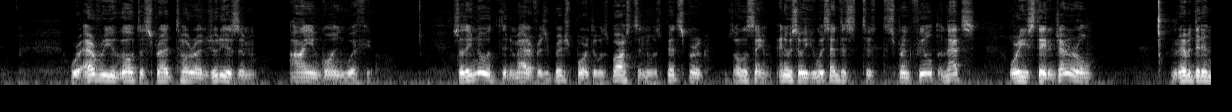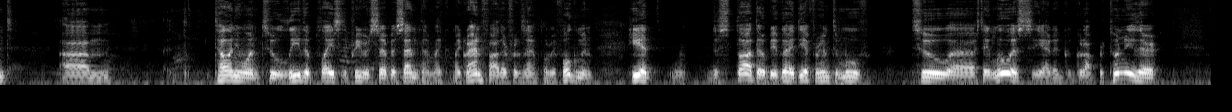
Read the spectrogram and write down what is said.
wherever you go to spread Torah and Judaism, I am going with you. So they knew it didn't matter if it was Bridgeport, it was Boston, it was Pittsburgh, it's all the same. Anyway, so he was sent to, to, to Springfield, and that's where he stayed. In general, the Rebbe didn't um, tell anyone to leave the place that the previous Rebbe sent them. Like my grandfather, for example, Rebbe Fogelman, he had this thought that it would be a good idea for him to move to uh, St. Louis. He had a good opportunity there,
